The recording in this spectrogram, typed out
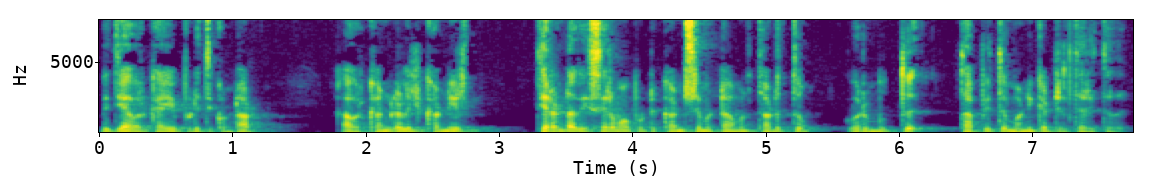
வித்யா அவர் கையை பிடித்து கொண்டாள். அவர் கண்களில் கண்ணீர் திரண்டதை சிரமப்பட்டு கண் சிமிட்டாமல் தடுத்தும் ஒரு முத்து தப்பித்து மணிக்கட்டில் தெரித்தது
